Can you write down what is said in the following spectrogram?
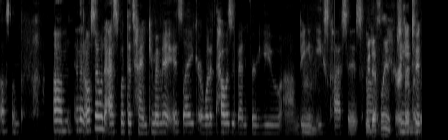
Awesome. Um, and then also I want to ask what the time commitment is like, or what it, how has it been for you um, being in Mm. EECS classes? We Um, definitely encourage you need to attend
